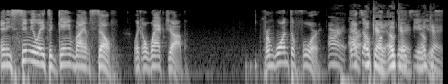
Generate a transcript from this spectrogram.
and he simulates a game by himself like a whack job. From one to four. All right. All That's right. Okay. Okay. Okay.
